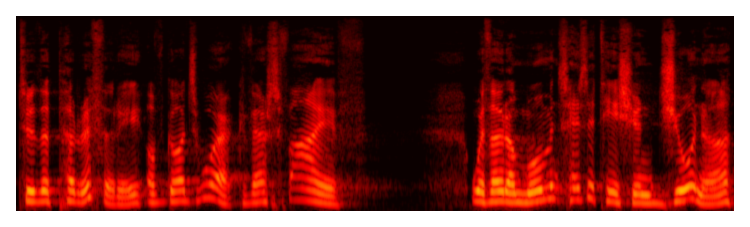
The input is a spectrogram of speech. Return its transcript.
to the periphery of God's work. Verse 5. Without a moment's hesitation, Jonah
